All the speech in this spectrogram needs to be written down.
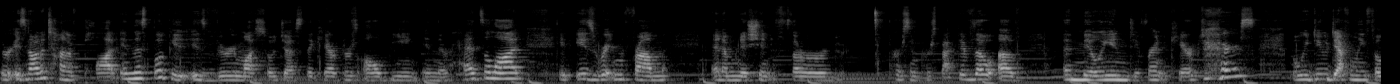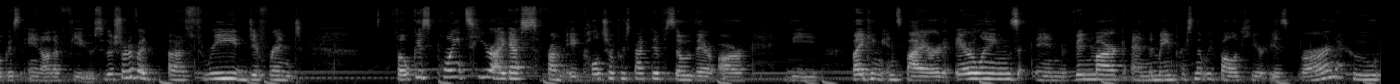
there is not a ton of plot in this book. It is very much so just the characters all being in their heads a lot. It is written from an omniscient third person perspective though of a million different characters, but we do definitely focus in on a few. So there's sort of a, a three different focus points here, I guess, from a culture perspective. So there are the Viking inspired Erlings in Vinmark, and the main person that we follow here is Bern, who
